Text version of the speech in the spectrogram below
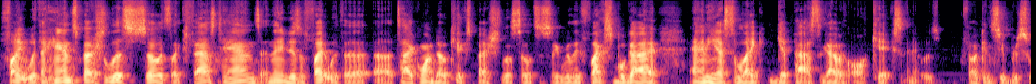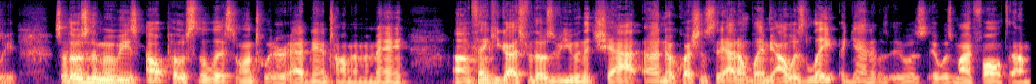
fight with a hand specialist, so it's like fast hands, and then he does a fight with a, a taekwondo kick specialist, so it's just like really flexible guy, and he has to like get past the guy with all kicks, and it was fucking super sweet. So those are the movies. I'll post the list on Twitter at Dan Tom MMA. Um, thank you guys for those of you in the chat. Uh, no questions today. I don't blame you. I was late again. It was it was it was my fault. Um,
